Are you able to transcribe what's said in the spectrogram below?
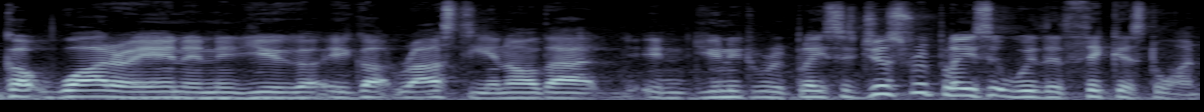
got water in and you got, it got rusty and all that, and you need to replace it, just replace it with the thickest one.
